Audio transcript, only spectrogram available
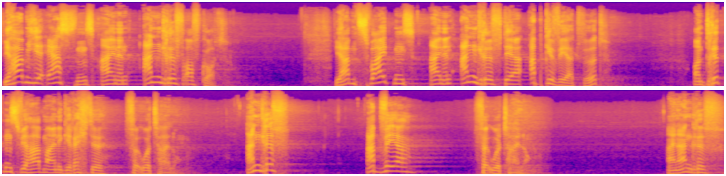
Wir haben hier erstens einen Angriff auf Gott. Wir haben zweitens einen Angriff, der abgewehrt wird. Und drittens, wir haben eine gerechte Verurteilung. Angriff, Abwehr, Verurteilung. Ein Angriff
